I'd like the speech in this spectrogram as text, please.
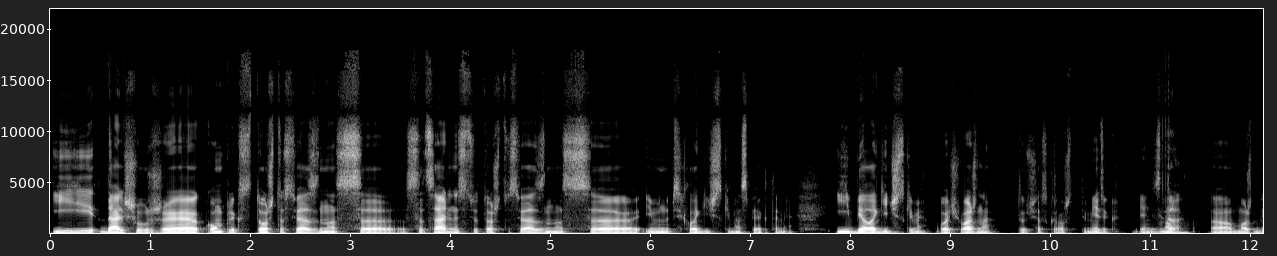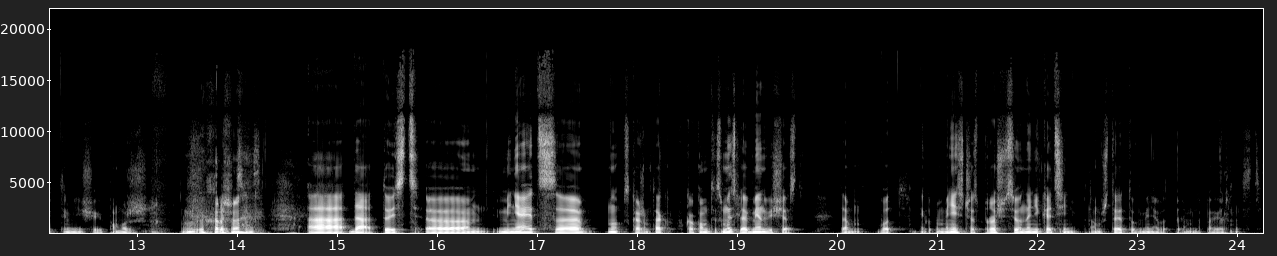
и дальше уже комплекс то, что связано с социальностью, то, что связано с именно психологическими аспектами и биологическими. Очень важно. Ты сейчас сказал, что ты медик, я не знал. Да. А, может быть, ты мне еще и поможешь. Хорошо. А, да, то есть э, меняется, ну, скажем так, в каком-то смысле обмен веществ. Там, вот, я говорю, мне сейчас проще всего на никотине, потому что это у меня вот прямо на поверхности.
